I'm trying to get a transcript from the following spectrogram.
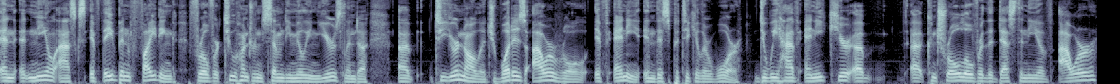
and Neil asks if they've been fighting for over 270 million years, Linda. Uh, to your knowledge, what is our role, if any, in this particular war? Do we have any cure, uh, uh, control over the destiny of our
